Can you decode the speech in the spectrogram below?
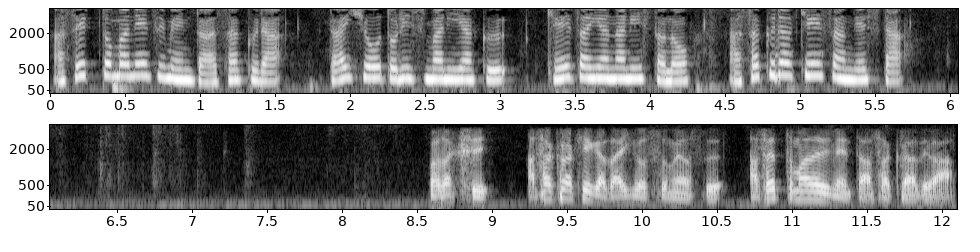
アセットマネジメント朝倉代表取締役経済アナリストの朝倉圭さんでした。私、朝倉圭が代表を務めます、アセットマネジメント朝倉では、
